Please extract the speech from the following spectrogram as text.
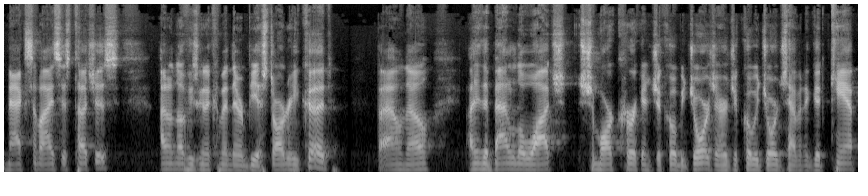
maximize his touches. I don't know if he's going to come in there and be a starter. He could, but I don't know. I think the battle to watch Shamar Kirk and Jacoby George. I heard Jacoby George is having a good camp.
